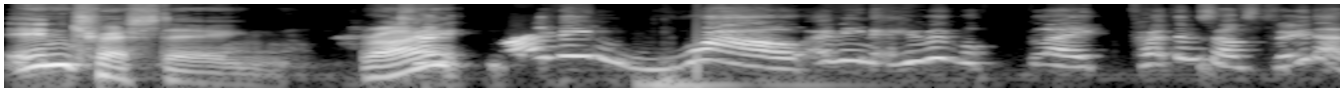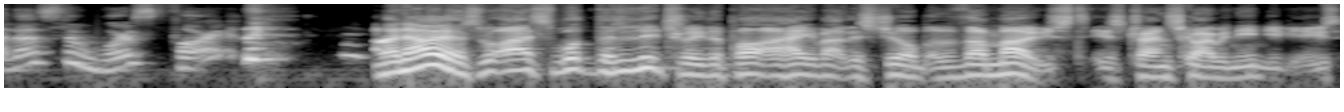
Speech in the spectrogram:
Interesting, right? I mean, wow. I mean, who would like put themselves through that? That's the worst part. I know that's, what- that's what the literally the part I hate about this job the most is transcribing the interviews.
